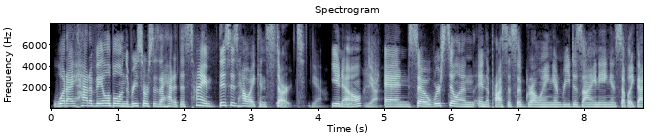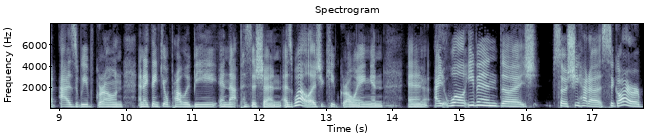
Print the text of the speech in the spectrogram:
what I had available and the resources I had at this time, this is how I can start, yeah, you know? yeah. And so we're still in, in the process of growing and redesigning and stuff like that as we've grown. And I think you'll probably be in that position as well as you keep growing. And, and I, well, even the, so she had a cigar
